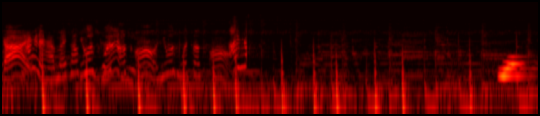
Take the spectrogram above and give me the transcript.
Guys. I'm gonna have myself He was good with us here. all. He was with us all. I know. Yeah.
